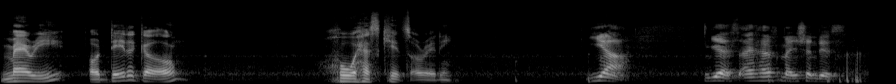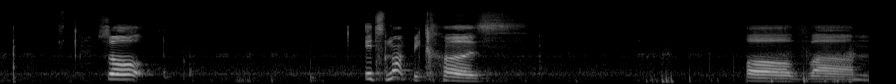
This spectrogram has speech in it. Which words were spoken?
marry or date a girl who has kids already. Yeah. Yes, I have mentioned this. So, it's not because of. Um,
